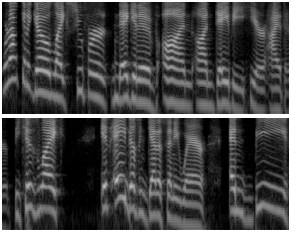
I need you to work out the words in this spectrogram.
we're not going to go like super negative on on Davy here either because like it a doesn't get us anywhere and b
